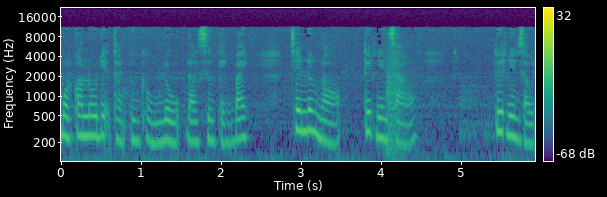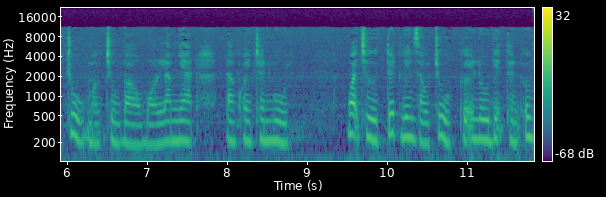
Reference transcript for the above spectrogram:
Một con lô điện thần ưng khổng lồ đang dương cánh bay. Trên lưng nó Tuyết liên giáo Tuyết liên giáo chủ mặc trường bào màu lam nhạt Đang khoanh chân ngồi. Ngoại trừ tuyết liên giáo chủ cưỡi lô điện thần ưng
